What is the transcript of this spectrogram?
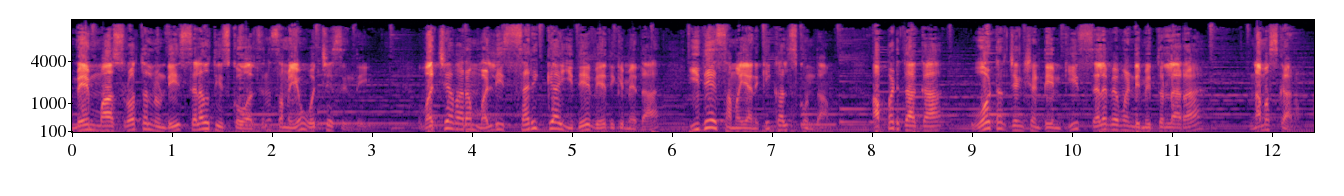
మేం మా శ్రోతల నుండి సెలవు తీసుకోవాల్సిన సమయం వచ్చేసింది. వచ్చే వారం మళ్ళీ సరిగ్గా ఇదే వేదిక మీద ఇదే సమయానికి కలుసుకుందాం. అప్పటిదాకా ఓటర్ జంక్షన్ టీంకి సెలవివ్వండి మిత్రులారా. నమస్కారం.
